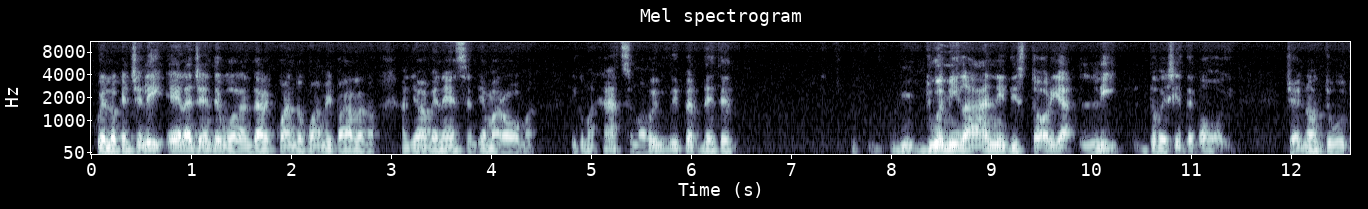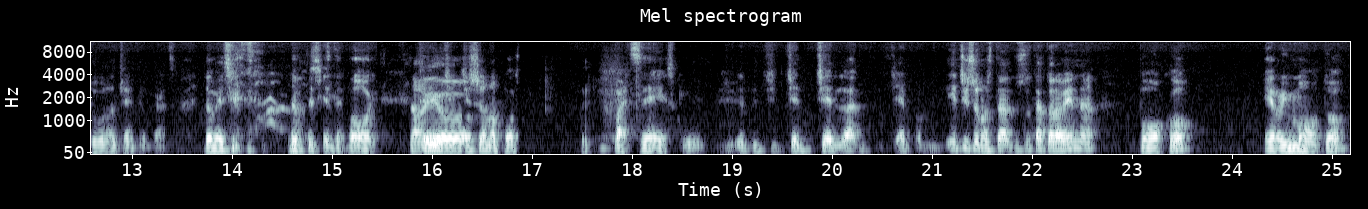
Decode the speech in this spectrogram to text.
Quello che c'è lì e la gente vuole andare, quando qua mi parlano, andiamo a Venezia, andiamo a Roma. Dico, ma cazzo, ma voi vi perdete 2000 anni di storia lì dove siete voi. Cioè, non tu, tu non c'entri un cazzo, dove siete, dove siete voi. No, Cioè, io- ci, ci sono posti pazzeschi. C'è- c'è la- c'è- io ci sono stato, sono stato a Ravenna poco, ero in moto,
